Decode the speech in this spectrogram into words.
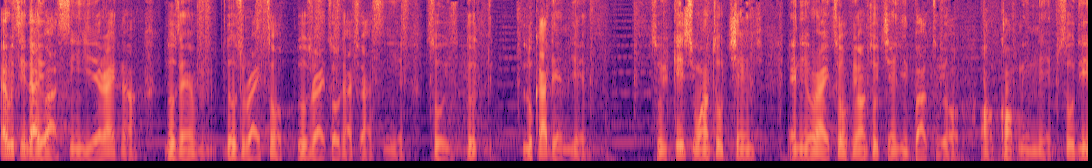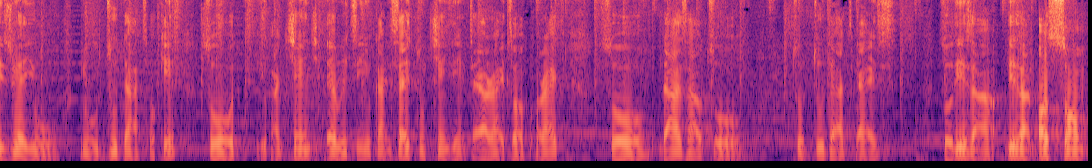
everything that you are seeing here right now those um those write up those write up that you are seeing here so look at them here. So in case you want to change any write up you want to change it back to your uh, company name. So this is where you you do that okay? So you can change everything. You can decide to change the entire write up all right so that's how to to do that guys so these are these are awesome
